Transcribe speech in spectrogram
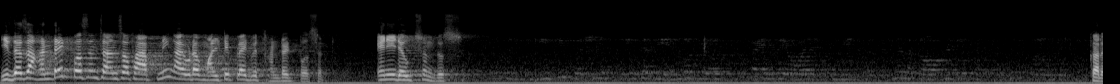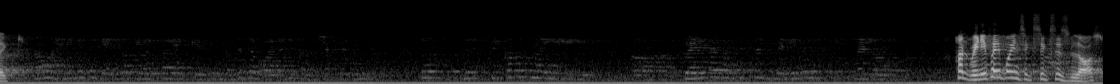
If there's a 100% chance of happening, I would have multiplied with 100%. Any doubts on this? Correct. Huh, 25.66 is loss.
